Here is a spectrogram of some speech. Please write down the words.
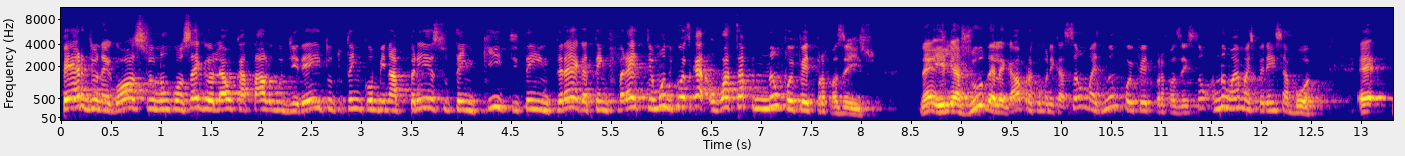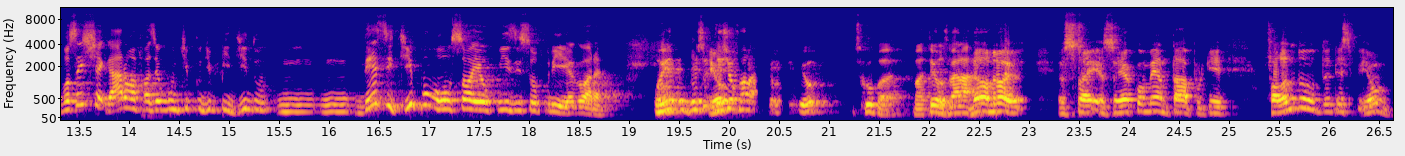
perde o negócio, não consegue olhar o catálogo direito, tu tem que combinar preço, tem kit, tem entrega, tem frete, tem um monte de coisa. Cara, o WhatsApp não foi feito para fazer isso. Né? Ele ajuda, é legal para comunicação, mas não foi feito para fazer isso. Então, não é uma experiência boa. É, vocês chegaram a fazer algum tipo de pedido desse tipo ou só eu fiz e sofri agora? Deixa eu, deixa eu falar. Eu, Desculpa, Matheus, vai lá. Não, não, eu, só, eu só ia comentar, porque falando do, desse. Eu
